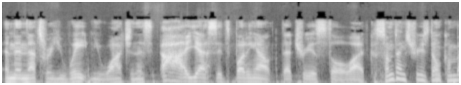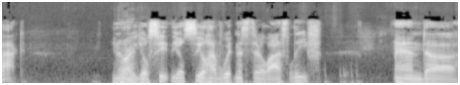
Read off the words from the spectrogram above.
And then that's where you wait and you watch and this, ah, yes, it's budding out. That tree is still alive because sometimes trees don't come back. You know, Right. you'll see you'll see you'll have witnessed their last leaf. And uh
